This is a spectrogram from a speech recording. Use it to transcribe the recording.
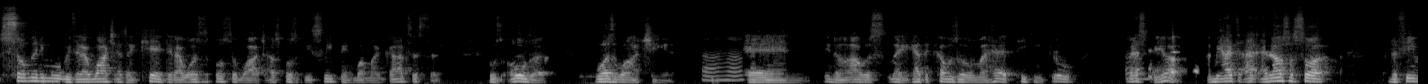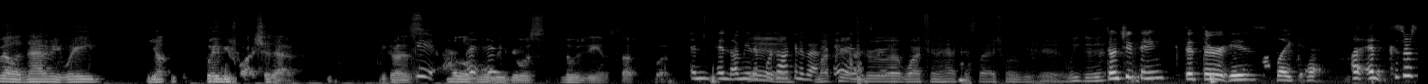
so many movies that I watched as a kid that I wasn't supposed to watch. I was supposed to be sleeping, but my god sister, who's older, was watching it, Uh-huh. and you know I was like had the covers over my head, peeking through, messed me up. I mean, I, I and I also saw the female anatomy way young, way before I should have, because See, all those I- I- movies there was nudity and stuff. But And and I mean, if we're talking about my parents kids, grew up watching hack and slash movies. Yeah, we good. don't you think that there is like, uh, and because there's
